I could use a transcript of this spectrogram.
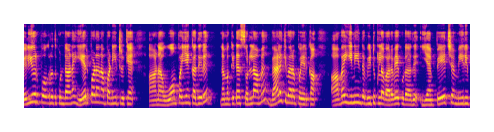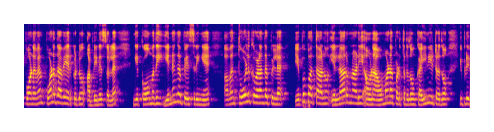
வெளியூர் போகிறதுக்குண்டான ஏற்பாடை நான் பண்ணிட்டு இருக்கேன். ஆனால் உன் பையன் கதிர் நம்ம கிட்ட வேலைக்கு வேற போயிருக்கான். அவன் இனி இந்த வீட்டுக்குள்ளே வரவே கூடாது. என் பேச்சை மீறி போனவன் போனதாவே இருக்கட்டும் அப்படின்னு சொல்ல இங்கே கோமதி என்னங்க பேசுறீங்க? அவன் தோளுக்கு வளர்ந்த பிள்ளை. எப்போ பார்த்தாலும் எல்லாரும் முன்னாடி அவனை அவமானப்படுத்துறதும் கை நீட்டுறதும் இப்படி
